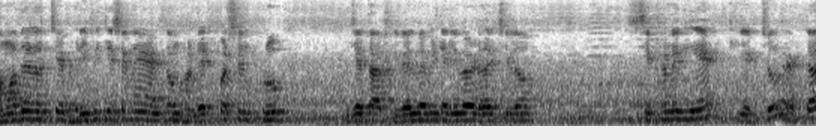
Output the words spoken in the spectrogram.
আমাদের হচ্ছে ভেরিফিকেশনে একদম হান্ড্রেড পার্সেন্ট প্রুফ যে তার ফিমেল বেবি ডেলিভার্ড হয়েছিল। সেখানে নিয়ে কিছু একটা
